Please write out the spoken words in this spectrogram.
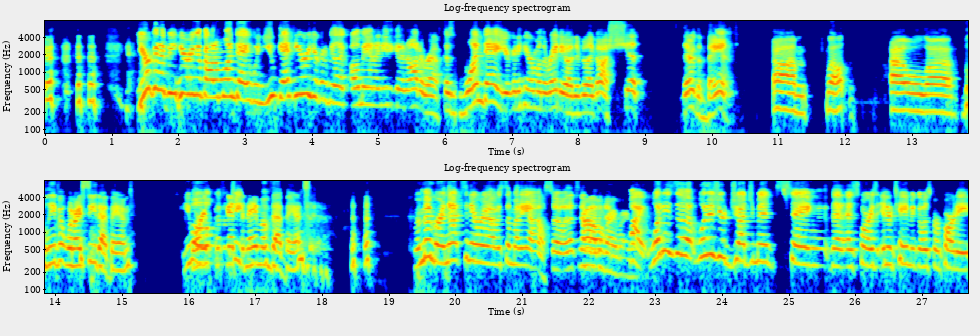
You're going to be hearing about them one day. When you get here, you're going to be like, oh man, I need to get an autograph. Because one day you're going to hear them on the radio and they'll be like, oh shit, they're the band. um, well, I'll uh, believe it when I see that band. You won't because get the name of that band. Remember, in that scenario, I was somebody else, so that's never. Oh, right, right, right. Why? What is the what is your judgment saying that as far as entertainment goes for a party?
